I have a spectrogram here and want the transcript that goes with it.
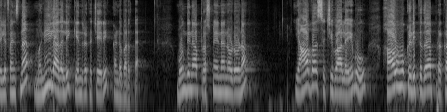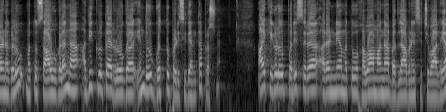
ಫಿಲಿಫೈನ್ಸ್ನ ಮನೀಲಾದಲ್ಲಿ ಕೇಂದ್ರ ಕಚೇರಿ ಕಂಡು ಬರುತ್ತೆ. ಮುಂದಿನ ಪ್ರಶ್ನೆಯನ್ನ ನೋಡೋಣ. ಯಾವ ಸಚಿವಾಲಯವು ಹಾವು ಕಡಿತದ ಪ್ರಕರಣಗಳು ಮತ್ತು ಸಾವುಗಳನ್ನು ಅಧಿಕೃತ ರೋಗ ಎಂದು ಗೊತ್ತುಪಡಿಸಿದೆ ಅಂತ ಪ್ರಶ್ನೆ. ಆಯ್ಕೆಗಳು ಪರಿಸರ, ಅರಣ್ಯ ಮತ್ತು ಹವಾಮಾನ ಬದಲಾವಣೆ ಸಚಿವಾಲಯ,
